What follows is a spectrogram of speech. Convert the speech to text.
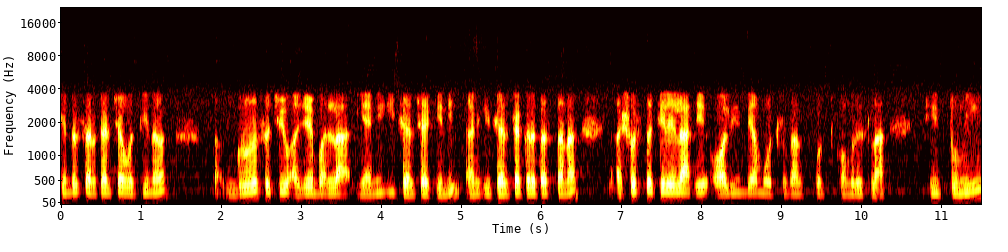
केंद्र सरकारच्या वतीनं अ, गृह सचिव अजय भल्ला यांनी ही चर्चा केली आणि ही चर्चा करत असताना आश्वस्त केलेलं आहे ऑल इंडिया मोटर ट्रान्सपोर्ट काँग्रेसला की तुम्ही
